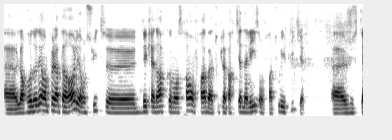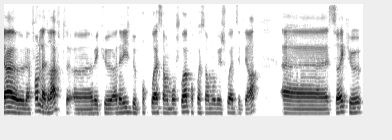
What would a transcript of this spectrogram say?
leur redonner un peu la parole et ensuite, dès que la draft commencera, on fera bah, toute la partie analyse, on fera tous les pics. jusqu'à la fin de la draft, avec analyse de pourquoi c'est un bon choix, pourquoi c'est un mauvais choix, etc. Euh, c'est vrai que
